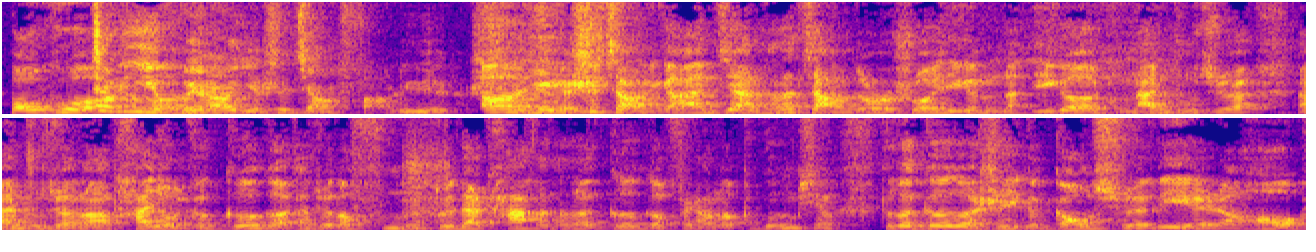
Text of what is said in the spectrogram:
包括正义回廊也是讲法律啊，也是讲一个案件。他讲的就是说一个男一个男主角，男主角呢，他有一个哥哥，他觉得父母对待他和他的哥哥非常的不公平。他的哥哥是一个高学历，然后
